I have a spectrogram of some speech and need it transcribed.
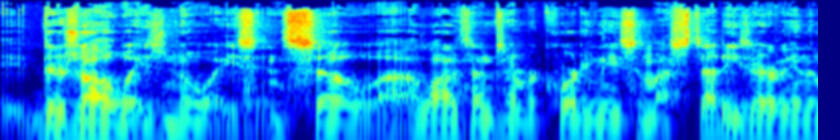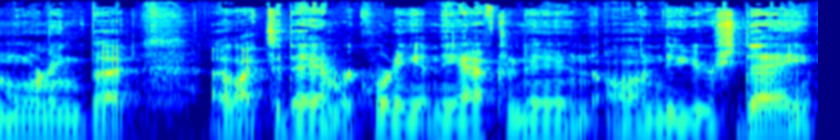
there's always noise. And so uh, a lot of times I'm recording these in my studies early in the morning, but uh, like today I'm recording it in the afternoon on New Year's Day.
